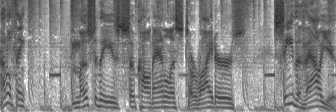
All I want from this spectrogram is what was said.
I don't think most of these so called analysts or writers see the value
